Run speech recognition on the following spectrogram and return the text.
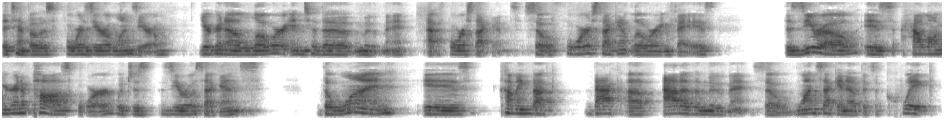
the tempo is 4010, you're going to lower into the movement at four seconds. So, four second lowering phase. The zero is how long you're going to pause for, which is zero seconds. The one is coming back back up out of the movement. So one second up, it's a quick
